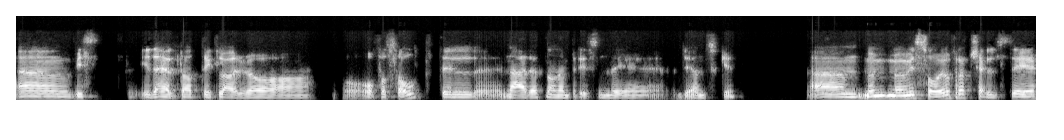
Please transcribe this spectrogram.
Uh, hvis i det hele tatt de klarer å å, få solgt til nærheten av den prisen de, de ønsker. Um, men, men, vi så jo fra Chelsea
